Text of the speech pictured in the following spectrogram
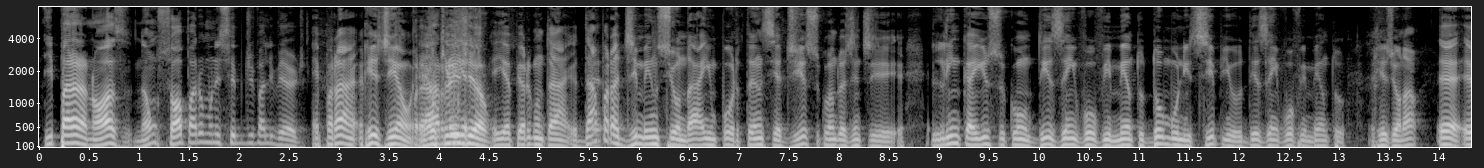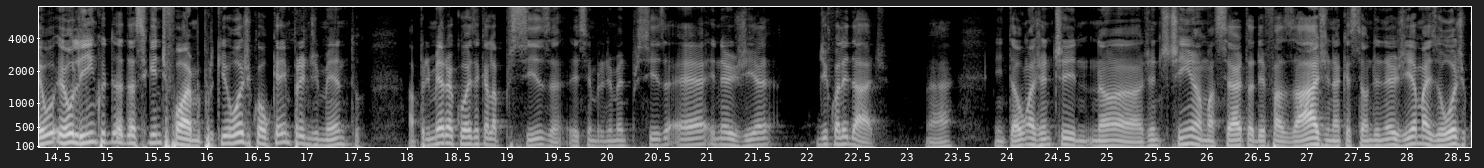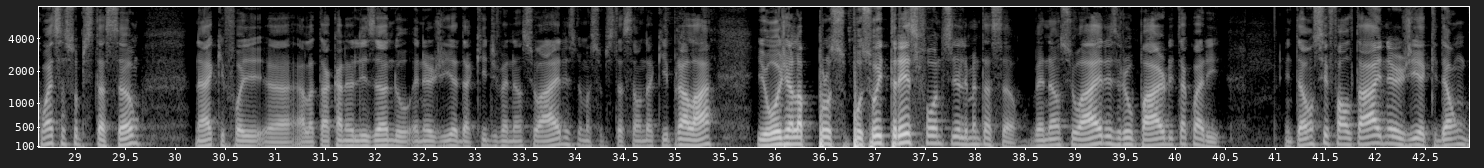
E para nós, não só para o município de Vale Verde. É para a região. Para é a região. Eu ia, ia, perguntar, dá é. para dimensionar a importância disso quando a gente linka isso com o desenvolvimento do município, o desenvolvimento regional? É, eu, eu linko da, da seguinte forma, porque hoje qualquer empreendimento, a primeira coisa que ela precisa, esse empreendimento precisa, é energia de qualidade. Né? Então a gente, não, a gente tinha uma certa defasagem na questão de energia, mas hoje com essa subestação né, que foi, uh, ela está canalizando energia daqui de Venâncio Aires, de uma subestação daqui para lá, e hoje ela possui três fontes de alimentação: Venâncio Aires, Rio Pardo e Taquari. Então, se faltar energia que dá um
